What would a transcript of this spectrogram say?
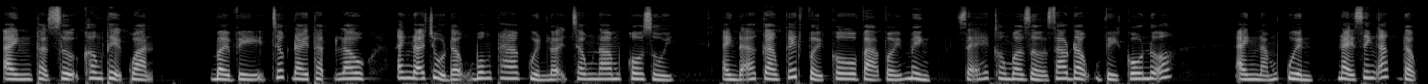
Anh thật sự không thể quản. Bởi vì trước đây thật lâu, anh đã chủ động buông tha quyền lợi trong nam cô rồi. Anh đã cam kết với cô và với mình sẽ không bao giờ dao động vì cô nữa. Anh nắm quyền, nảy sinh ác độc,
